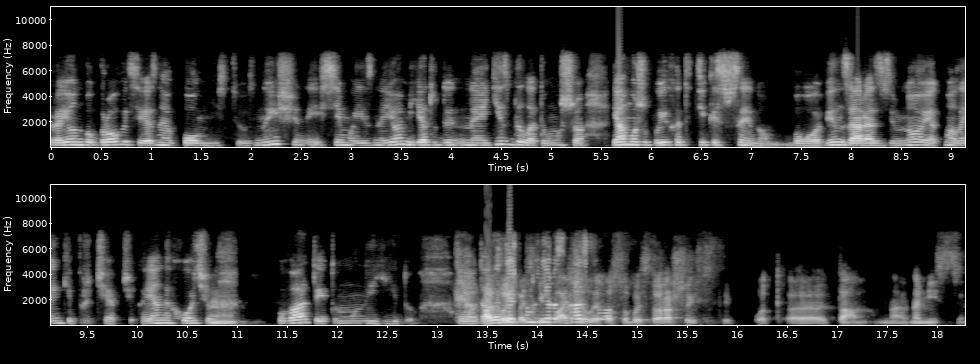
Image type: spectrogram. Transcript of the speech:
район Бобровиці, я знаю, повністю знищений. І всі мої знайомі. Я туди не їздила, тому що я можу поїхати тільки з сином, бо він зараз зі мною як маленький причепчик. А я не хочу і тому не їду. От, А але твої те, батьки бачили розказували, особисто рашистів, от е, там, на, на місці.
